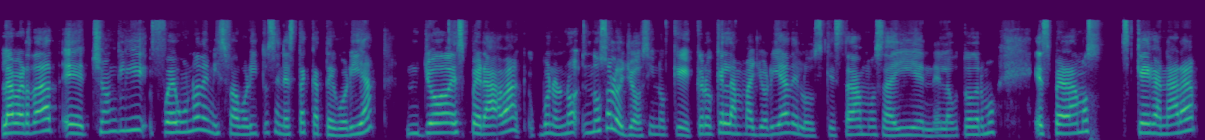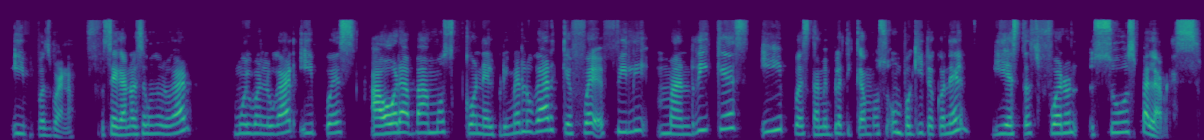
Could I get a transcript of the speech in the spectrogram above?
La verdad, eh, Chongli fue uno de mis favoritos en esta categoría. Yo esperaba, bueno, no, no solo yo, sino que creo que la mayoría de los que estábamos ahí en el autódromo esperábamos que ganara y pues bueno, se ganó el segundo lugar, muy buen lugar y pues ahora vamos con el primer lugar que fue Philly Manríquez y pues también platicamos un poquito con él y estas fueron sus palabras.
